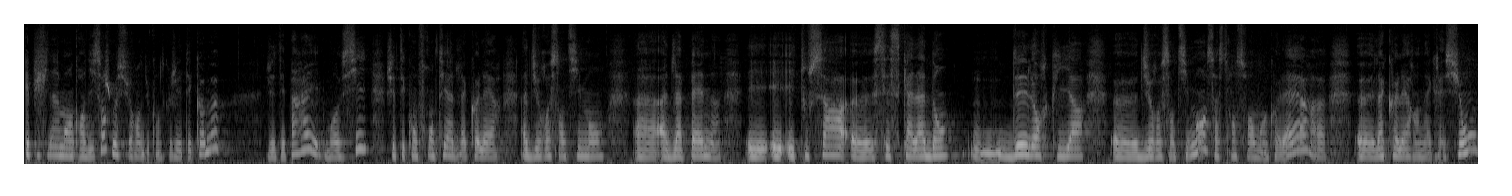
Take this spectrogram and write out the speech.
Et puis finalement, en grandissant, je me suis rendu compte que j'étais comme eux. J'étais pareil, moi aussi, j'étais confrontée à de la colère, à du ressentiment, à, de la peine, et, tout ça euh, s'escaladant. Dès lors qu'il y a euh, du ressentiment, ça se transforme en colère, euh, la colère en agression,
